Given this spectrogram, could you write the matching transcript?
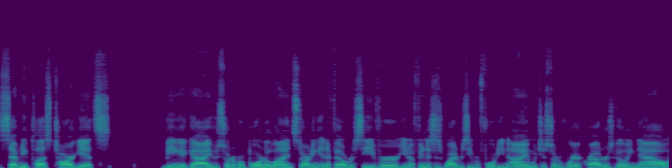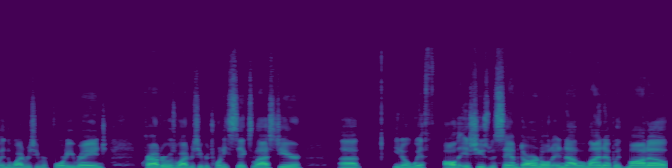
70 plus targets, being a guy who's sort of a borderline starting NFL receiver, you know, finishes wide receiver 49, which is sort of where Crowder's going now in the wide receiver 40 range. Crowder was wide receiver 26 last year. Uh, you know, with all the issues with Sam Darnold and now the lineup with Mono,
